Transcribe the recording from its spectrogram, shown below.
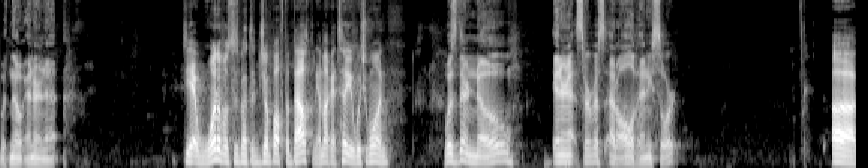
with no internet. Yeah, one of us is about to jump off the balcony. I'm not gonna tell you which one. Was there no internet service at all of any sort? Uh,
